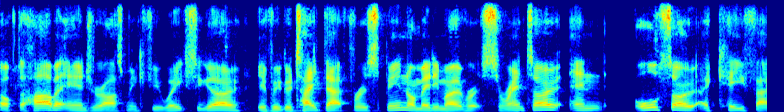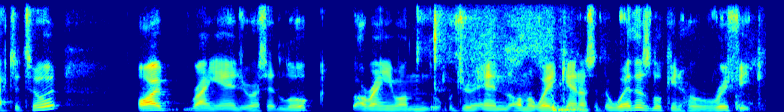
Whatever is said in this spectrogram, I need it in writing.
off the harbour. Andrew asked me a few weeks ago if we could take that for a spin. I met him over at Sorrento. And also a key factor to it, I rang Andrew. I said, look, I rang him on and on the weekend. I said the weather's looking horrific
